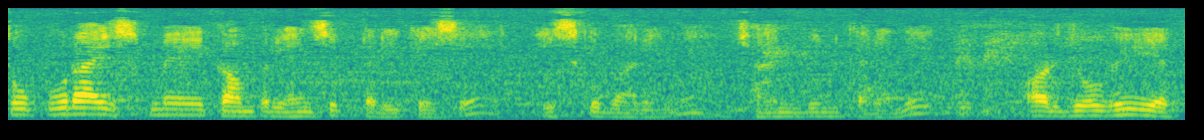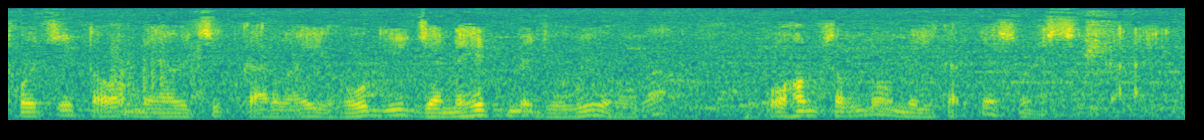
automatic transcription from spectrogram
तो पूरा इसमें कॉम्प्रिहेंसिव तरीके से इसके बारे में छानबीन करेंगे। और जो भी यथोचित और न्यायोचित कार्रवाई होगी, जनहित में जो भी होगा, वो हम सब लोग मिलकर के सुनिश्चित कराएँगे।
